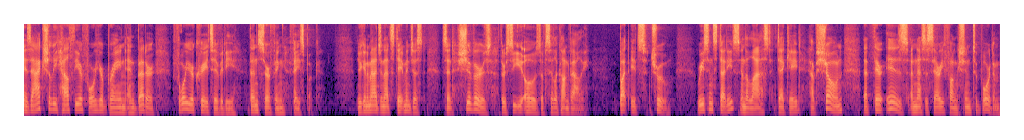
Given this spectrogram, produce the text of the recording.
is actually healthier for your brain and better for your creativity than surfing Facebook? You can imagine that statement just sent shivers through CEOs of Silicon Valley. But it's true. Recent studies in the last decade have shown that there is a necessary function to boredom,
